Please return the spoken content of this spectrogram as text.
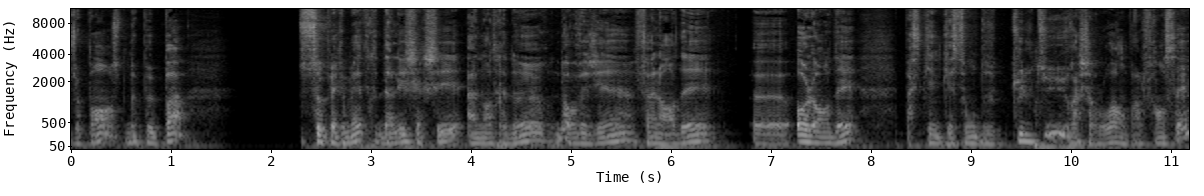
je pense, ne peut pas se permettre d'aller chercher un entraîneur norvégien, finlandais, euh, hollandais, parce qu'il y a une question de culture. À Charleroi, on parle français.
